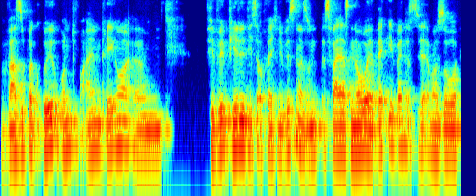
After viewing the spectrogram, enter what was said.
war super cool und vor allem Gregor, ähm, für viele, die es auch vielleicht nicht wissen, also es war ja das No Way Back Event, das ist ja immer so,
